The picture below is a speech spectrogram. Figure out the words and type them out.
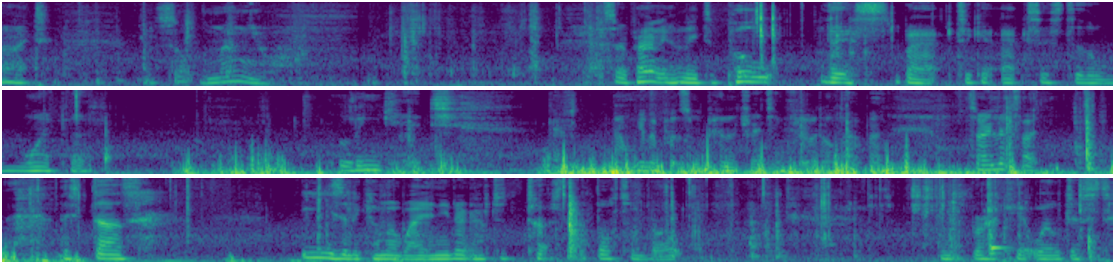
Right, consult the manual. So apparently I need to pull this back to get access to the wiper linkage. I'm going to put some penetrating fluid on that, but So it looks like this does easily come away and you don't have to touch that bottom bolt. And the bracket will just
